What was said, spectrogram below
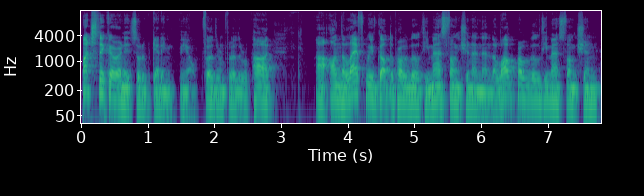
much thicker and it's sort of getting you know further and further apart. Uh, on the left, we've got the probability mass function and then the log probability mass function.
